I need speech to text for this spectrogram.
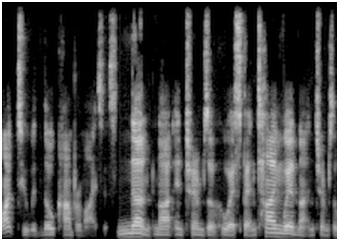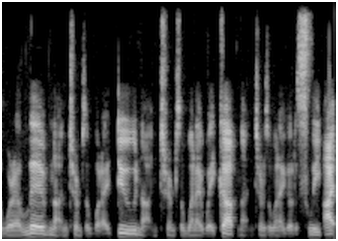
want to with no compromises. None. Not in terms of who I spend time with, not in terms of where I live, not in terms of what I do, not in terms of when I wake up, not in terms of when I go to sleep. I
